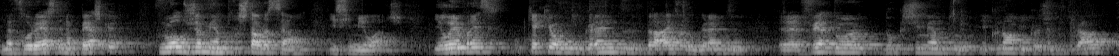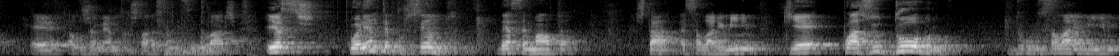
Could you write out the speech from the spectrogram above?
na floresta, na pesca, no alojamento, restauração e similares. E lembrem-se que é que é o grande driver, o grande uh, vetor do crescimento económico hoje em Portugal? É alojamento, restauração e similares. Esses 40% dessa malta está a salário mínimo, que é quase o dobro do salário mínimo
